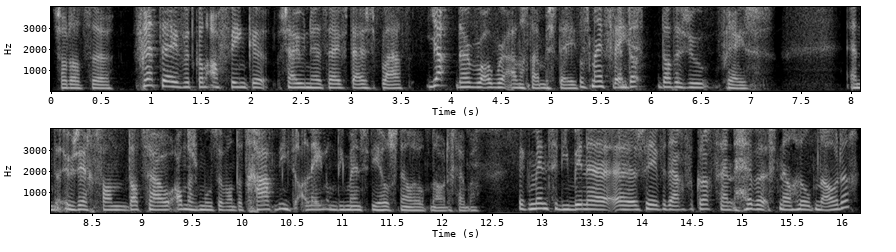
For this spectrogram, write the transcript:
Zodat eh Fred even het kan afvinken, zei u net even tijdens de plaat. Ja, daar hebben we ook weer aandacht aan besteed. Dat is mijn vrees. En dat, dat is uw vrees. En u zegt van, dat zou anders moeten... want het gaat niet alleen om die mensen die heel snel hulp nodig hebben. Kijk, mensen die binnen eh, zeven dagen verkracht zijn... hebben snel hulp nodig.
